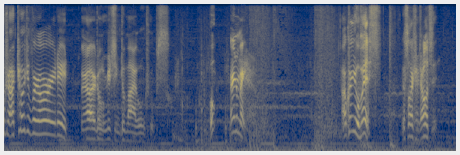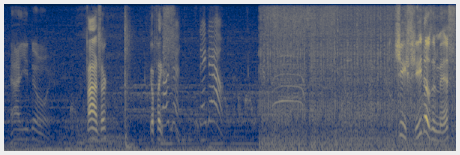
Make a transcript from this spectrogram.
No, sir, I told you we're already dead. I don't listen to my own troops. Oh, enemy! How can you miss? You're Sergeant Johnson. How you doing? Fine, sir. Your face. Sergeant, stay down. She, she doesn't miss.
